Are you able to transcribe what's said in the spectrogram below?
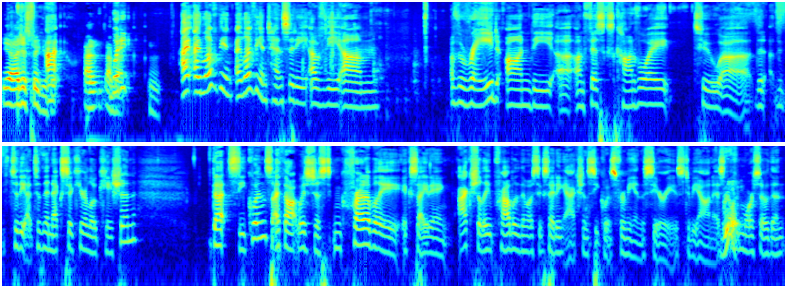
Yeah, I just figured. I-. I, I'm what not- did I, I love the I love the intensity of the um of the raid on the uh, on Fisk's convoy to uh the to the to the next secure location. That sequence I thought was just incredibly exciting. Actually, probably the most exciting action sequence for me in the series, to be honest. Really? Even more so than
